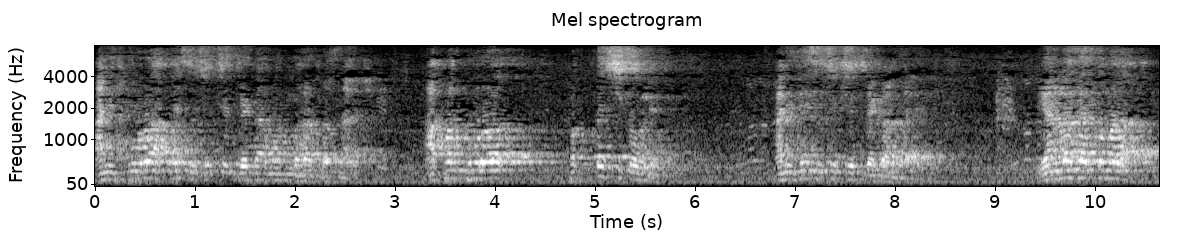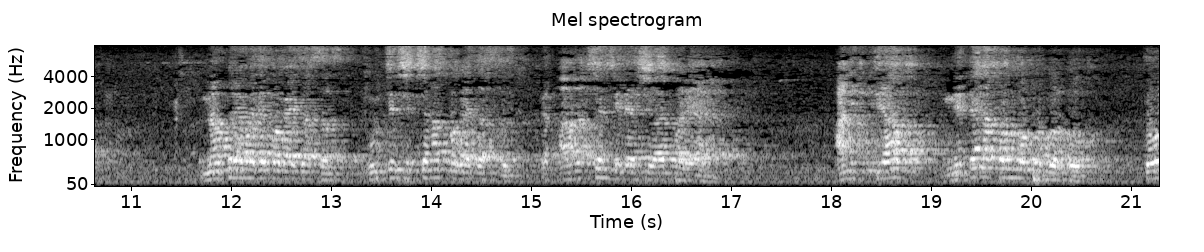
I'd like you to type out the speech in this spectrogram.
आणि पोरं आपले सुशिक्षित बेकार म्हणून घरात बसणार आहे आपण पोरं फक्त शिकवले आणि ते सुशिक्षित बेकार झाले. यांना जर तुम्हाला नोकऱ्यामध्ये बघायचं असेल उच्च शिक्षणात बघायचं असेल तर आरक्षण दिल्याशिवाय पर्याय नाही. आणि ज्या नेत्याला पण मोठं करतो तो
